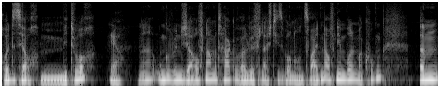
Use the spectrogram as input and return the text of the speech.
Heute ist ja auch Mittwoch, Ja. ne? ungewöhnlicher Aufnahmetag, weil wir vielleicht diese Woche noch einen zweiten aufnehmen wollen. Mal gucken. Ähm,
